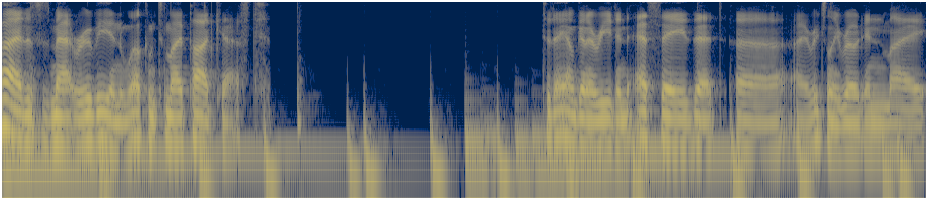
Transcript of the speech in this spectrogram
Hi, this is Matt Ruby, and welcome to my podcast. Today I'm going to read an essay that uh, I originally wrote in my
